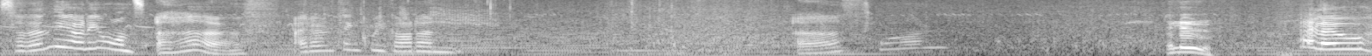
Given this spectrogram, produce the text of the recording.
so then the only one's Earth. I don't think we got an Earth one. Hello. Hello.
